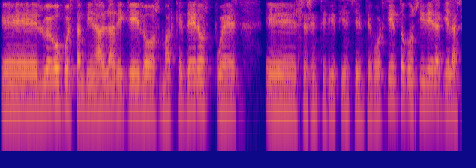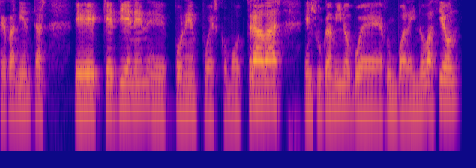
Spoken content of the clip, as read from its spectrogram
Eh, luego, pues también habla de que los marqueteros, pues el 67% considera que las herramientas eh, que tienen ponen pues como trabas en su camino pues rumbo a la innovación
